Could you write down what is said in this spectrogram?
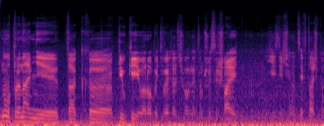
Ну, принаймні, так е, пів Києва робить вигляд, що вони там щось рішають, їздячи на цих тачках.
